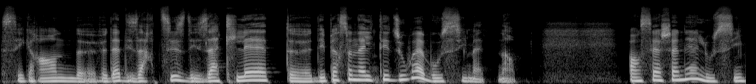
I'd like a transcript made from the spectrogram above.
ces grandes vedettes, des artistes, des athlètes, euh, des personnalités du web aussi maintenant. Pensez à Chanel aussi,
